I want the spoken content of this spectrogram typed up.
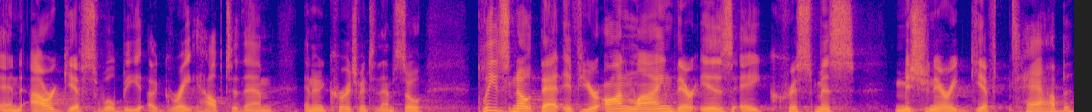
and our gifts will be a great help to them and an encouragement to them. So please note that if you're online, there is a Christmas missionary gift tab.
